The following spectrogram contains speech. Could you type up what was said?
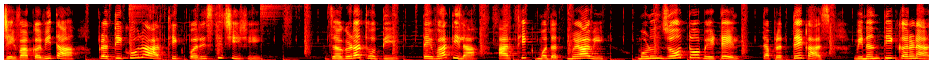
जेव्हा कविता प्रतिकूल आर्थिक परिस्थितीशी झगडत होती तेव्हा तिला आर्थिक मदत मिळावी म्हणून जो तो भेटेल त्या प्रत्येकास विनंती करण्यात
